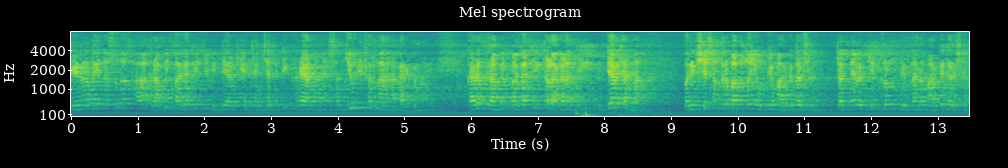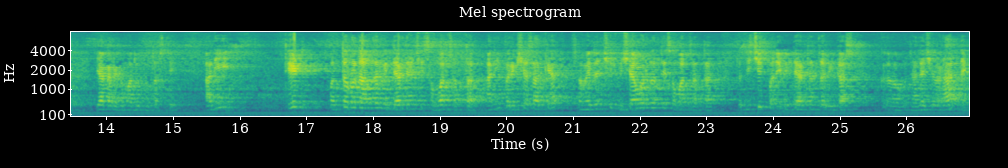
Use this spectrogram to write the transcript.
प्रेरणादायी नसूनच हा ग्रामीण भागातील जे विद्यार्थी आहेत त्यांच्यासाठी खऱ्या अर्थाने संजीवनी ठरणारा हा कार्यक्रम आहे. कारण ग्रामीण भागातील तळागाळातील विद्यार्थ्यांना परीक्षेसंदर्भातलं योग्य मार्गदर्शन तज्ज्ञ व्यक्तींकडून मिळणारं मार्गदर्शन या कार्यक्रमातून होत असते. आणि थेट पंतप्रधान जर विद्यार्थ्यांशी संवाद साधतात आणि परीक्षेसारख्या संवेदनशील विषयावर जर ते संवाद साधतात तर निश्चितपणे विद्यार्थ्यांचा विकास झाल्याशिवाय राहत नाही.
